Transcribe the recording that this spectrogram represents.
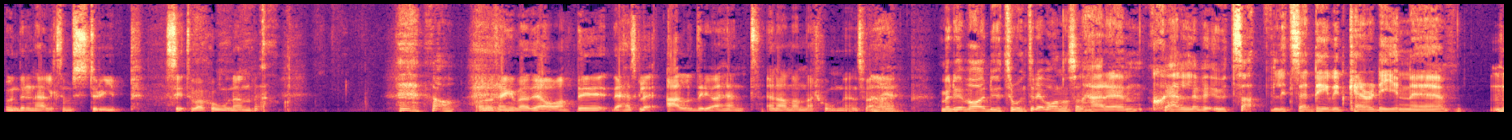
under den här liksom strypsituationen. Ja. Och då tänker man att ja, det, det här skulle aldrig ha hänt en annan nation än Sverige. Nej. Men du, var, du tror inte det var någon sån här eh, självutsatt, lite såhär David Carradine eh...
